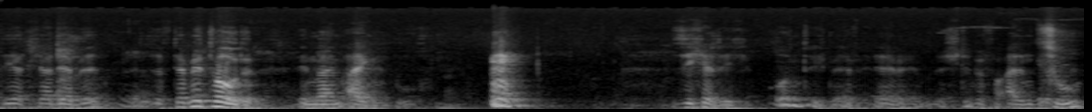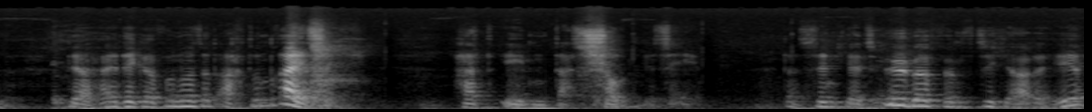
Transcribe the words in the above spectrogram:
lehrt ja der Begriff der Methode in meinem eigenen Buch. Sicherlich. Und ich äh, stimme vor allem zu, der Heidegger von 1938 hat eben das schon gesehen. Das sind jetzt über 50 Jahre her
